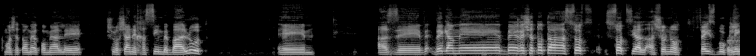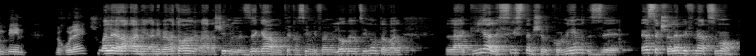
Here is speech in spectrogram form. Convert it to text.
כמו שאתה אומר פה, מעל אה, שלושה נכסים בבעלות, אמ, אז, אה, וגם אה, ברשתות הסוציאל השונות, פייסבוק, נכון. LinkedIn וכולי. מלא, אני, אני באמת אומר, אנשים לזה גם מתייחסים לפעמים לא ברצינות, אבל להגיע ל system של קונים זה עסק שלם בפני עצמו.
